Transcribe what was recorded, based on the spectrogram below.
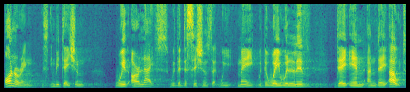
honoring this invitation with our lives, with the decisions that we make, with the way we live day in and day out.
